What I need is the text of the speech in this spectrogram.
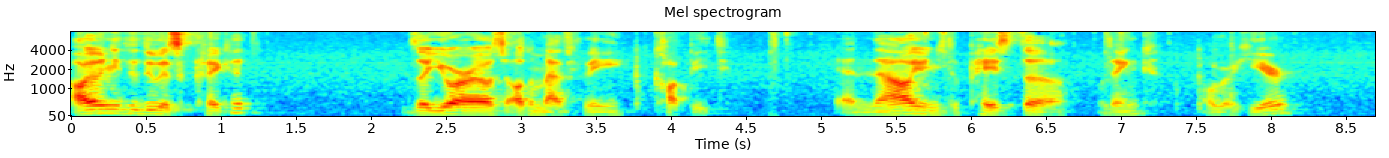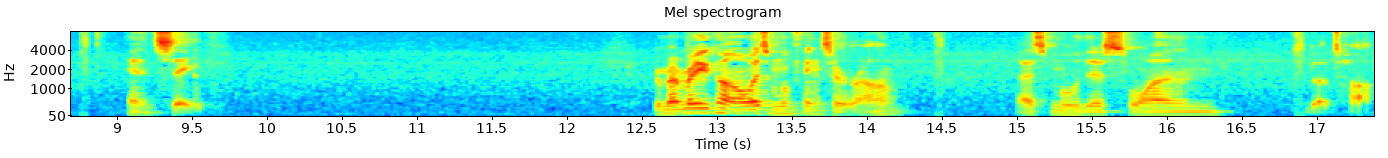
All you need to do is click it. The URL is automatically copied. And now you need to paste the link over here and save. Remember you can always move things around. Let's move this one to the top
